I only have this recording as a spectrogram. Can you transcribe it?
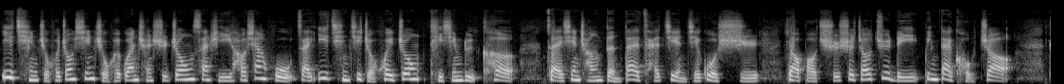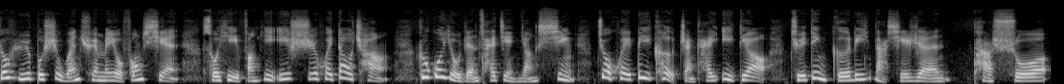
疫情指挥中心指挥官陈时中三十一号下午在疫情记者会中提醒旅客，在现场等待裁剪结果时要保持社交距离并戴口罩。由于不是完全没有风险，所以防疫医师会到场。如果有人裁剪阳性，就会立刻展开疫调，决定隔离哪些人。他说：“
